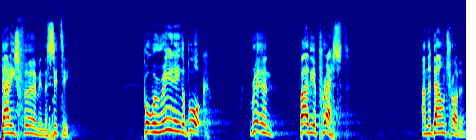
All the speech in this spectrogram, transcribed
daddy's firm in the city. But we're reading a book written by the oppressed and the downtrodden.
